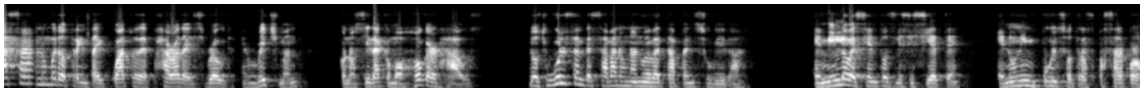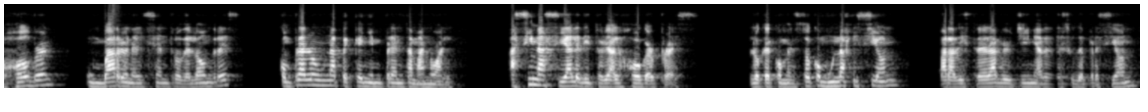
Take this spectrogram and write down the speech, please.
Casa número 34 de Paradise Road en Richmond, conocida como Hogger House, los Wolf empezaban una nueva etapa en su vida. En 1917, en un impulso tras pasar por Holborn, un barrio en el centro de Londres, compraron una pequeña imprenta manual. Así nacía la editorial Hogger Press. Lo que comenzó como una afición para distraer a Virginia de su depresión,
